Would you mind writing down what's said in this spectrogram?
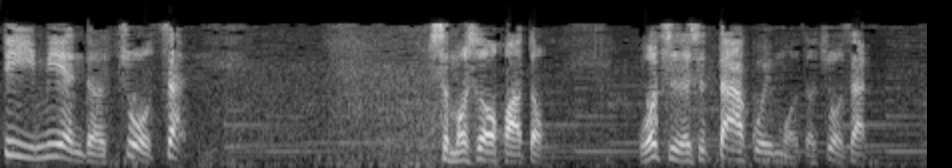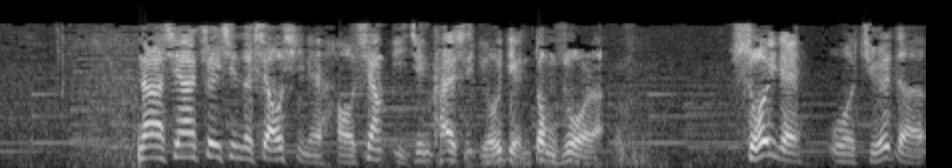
地面的作战什么时候发动？我指的是大规模的作战。那现在最新的消息呢，好像已经开始有点动作了。所以呢，我觉得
